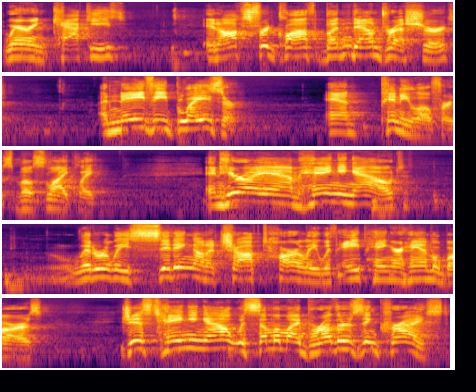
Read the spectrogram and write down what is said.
wearing khakis, an Oxford cloth button down dress shirt, a navy blazer, and penny loafers, most likely. And here I am hanging out, literally sitting on a chopped Harley with ape hanger handlebars, just hanging out with some of my brothers in Christ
